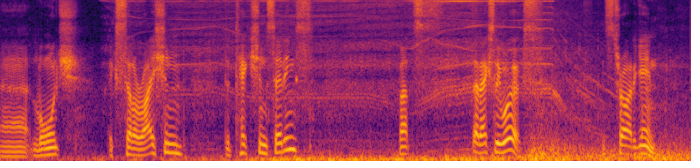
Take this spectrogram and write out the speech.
uh, launch acceleration detection settings but that actually works. Let's try it again.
